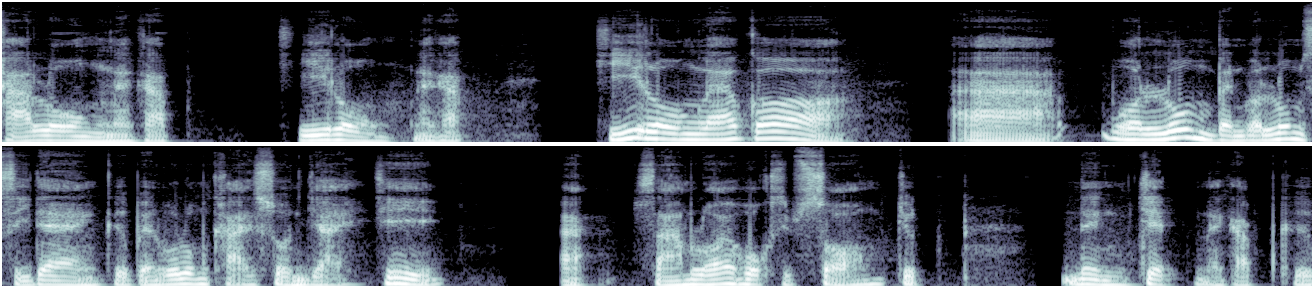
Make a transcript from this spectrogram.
ขาลงนะครับ ชี้ลงนะครับ ชี้ลงแล้วก็วอลลุ่มเป็นวอลลุ่มสีแดง คือเป็นวอลลุ่มขายส่วนใหญ่ที่อ่า362.17นะครับ คือ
